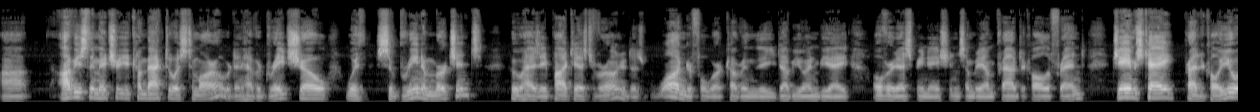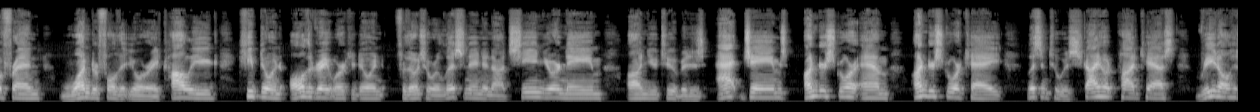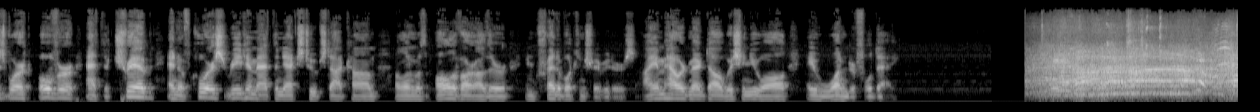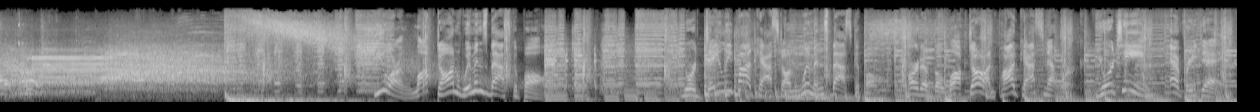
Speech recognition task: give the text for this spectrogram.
Uh, obviously, make sure you come back to us tomorrow. We're going to have a great show with Sabrina Merchant, who has a podcast of her own, who does wonderful work covering the WNBA over at SB Nation. Somebody I'm proud to call a friend. James Tay, proud to call you a friend. Wonderful that you're a colleague. Keep doing all the great work you're doing. For those who are listening and not seeing your name on YouTube, it is at James underscore M underscore K. Listen to his Skyhook podcast read all his work over at the Trib, and of course, read him at thenexthoops.com, along with all of our other incredible contributors. I am Howard Megdal, wishing you all a wonderful day. You are Locked On Women's Basketball, your daily podcast on women's basketball, part of the Locked On Podcast Network. Your team every day.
